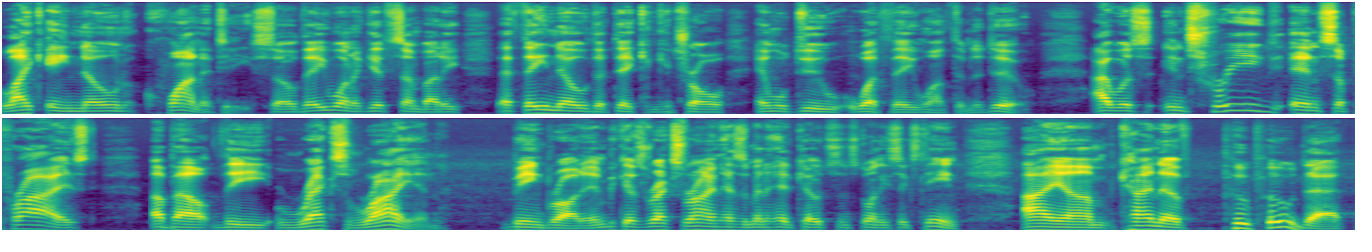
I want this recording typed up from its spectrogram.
like a known quantity. So they want to get somebody that they know that they can control and will do what they want them to do. I was intrigued and surprised about the Rex Ryan being brought in because Rex Ryan hasn't been a head coach since 2016. I um, kind of poo pooed that,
